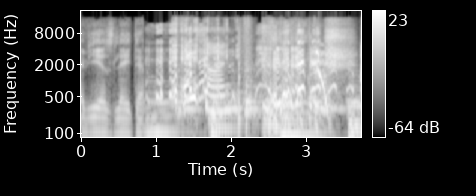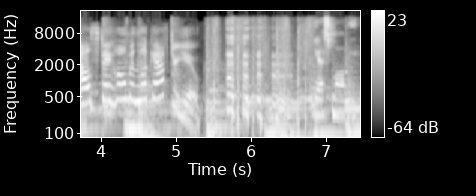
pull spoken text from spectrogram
Five years later. Hey, son. I'll stay home and look after you. Yes, Mommy.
